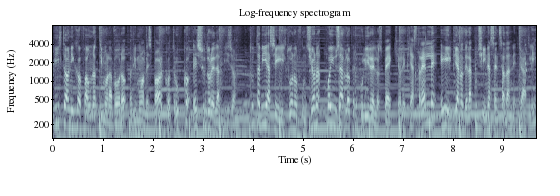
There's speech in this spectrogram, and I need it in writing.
Il tonico fa un ottimo lavoro, rimuove sporco, trucco e sudore dal viso. Tuttavia, se il tuo non funziona, puoi usarlo per pulire lo specchio, le piastrelle e il piano della cucina senza danneggiarli.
